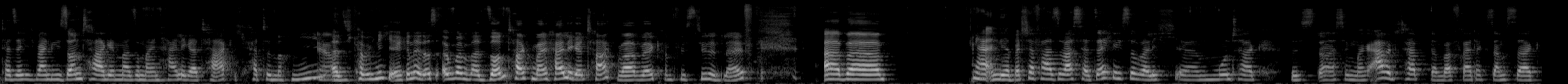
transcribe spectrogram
tatsächlich waren die Sonntage immer so mein heiliger Tag. Ich hatte noch nie, ja. also ich kann mich nicht erinnern, dass irgendwann mal Sonntag mein heiliger Tag war. Welcome to Student Life. Aber ja, in der Bachelorphase war es tatsächlich so, weil ich äh, Montag bis Donnerstag mal gearbeitet habe. Dann war Freitag, Samstag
